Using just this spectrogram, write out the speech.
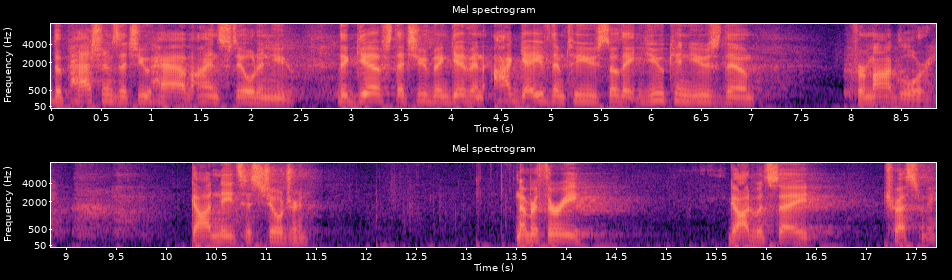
the passions that you have, I instilled in you. The gifts that you've been given, I gave them to you so that you can use them for my glory. God needs his children. Number three, God would say, Trust me.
